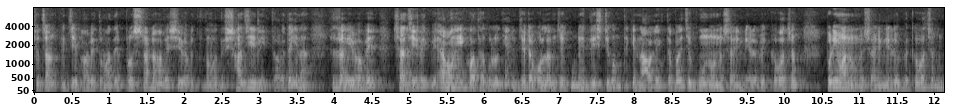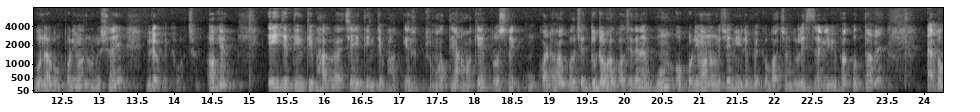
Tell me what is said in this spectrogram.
সুতরাং যেভাবে তোমাদের প্রশ্নটা হবে, সেভাবে তো তোমাদের সাজিয়ে লিখতে হবে, তাই না? সুতরাং এইভাবে সাজিয়ে লিখবে এবং এই কথাগুলোকে যেটা বললাম যে গুণের দৃষ্টিকোণ থেকে নাও লিখতে পারি যে গুণ অনুসারে নিরপেক্ষ বচন, পরিমাণ অনুসারে নিরপেক্ষ বচন, গুণ এবং পরিমাণ অনুসারে নিরপেক্ষ বচন। ওকে এই যে তিনটি ভাগ রয়েছে, এই তিনটি ভাগের মধ্যে আমাকে প্রশ্নে কয়টা ভাগ বলছে? দুটো ভাগ বলছে, তাই না? গুণ ও পরিমাণ অনুযায়ী নিরপেক্ষ বচনগুলি শ্রেণি বিভাগ করতে হবে এবং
